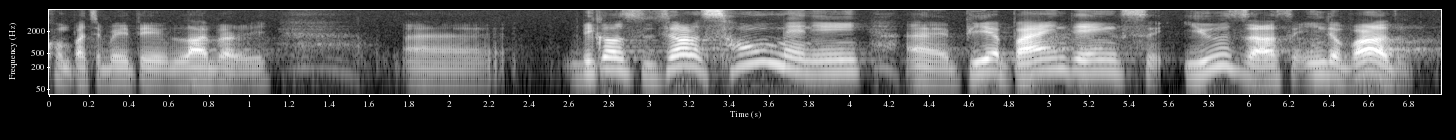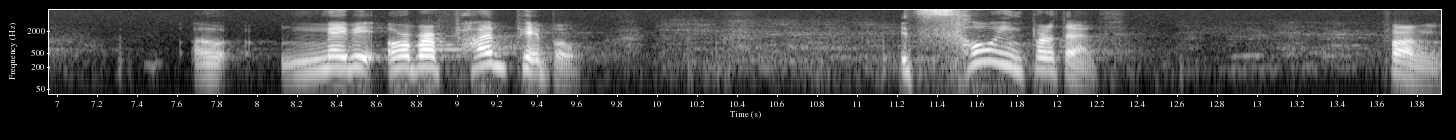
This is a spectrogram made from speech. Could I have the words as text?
compatibility library. Because there are so many uh, vi bindings users in the world, maybe over five people. it's so important for me.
